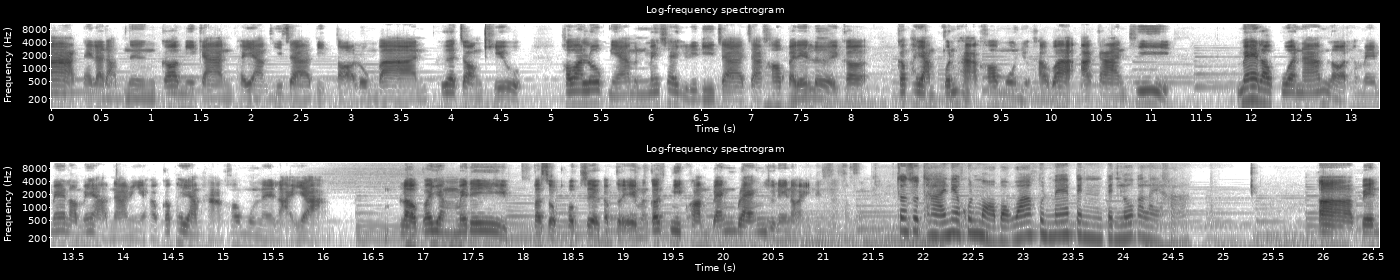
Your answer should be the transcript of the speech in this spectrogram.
มากในระดับหนึ่งก็มีการพยายามที่จะติดต่อโรงพยาบาลเพื่อจองคิว เพราะว่าโรคเนี้ยมันไม่ใช่อยู่ดีๆ จะจะเข้าไปได้เลย ก็ก็พยายามค้นหาข้อมูลอยู่ครับว่าอาการที่ แม่เรากลัวน้ำเหรอทำไมแม่เราไม่อาบน้ำอย่างเงี้ยครับก็พยายามหาข้อมูลหลาย ๆ อย่าง เราก็ยังไม่ได้ประสบพบเจอกับตัวเอง มันก็มีความแบงค์แบงค์อยู่ในหน่อยหนึ่งนะครับผมจนสุดท้ายเนี่ยคุณหมอบอกว่าคุณแม่เป็นเป็นโรคอะไรคะอ่าเป็น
